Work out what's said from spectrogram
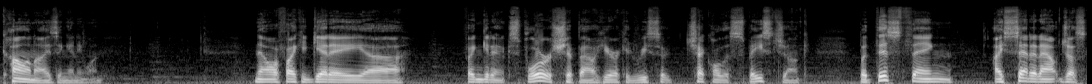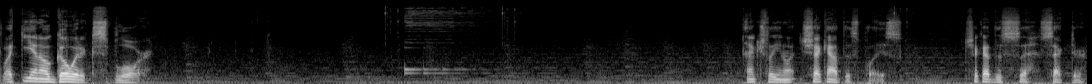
colonizing anyone. Now, if I could get a... Uh, if I can get an explorer ship out here, I could research, check all the space junk. But this thing I set it out just like, you know, go and explore. Actually, you know what? Check out this place. Check out this uh, sector.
